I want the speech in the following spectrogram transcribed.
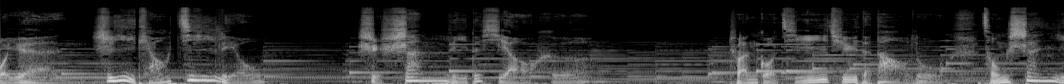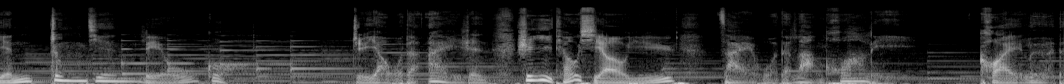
我愿是一条激流，是山里的小河，穿过崎岖的道路，从山岩中间流过。只要我的爱人是一条小鱼，在我的浪花里快乐的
